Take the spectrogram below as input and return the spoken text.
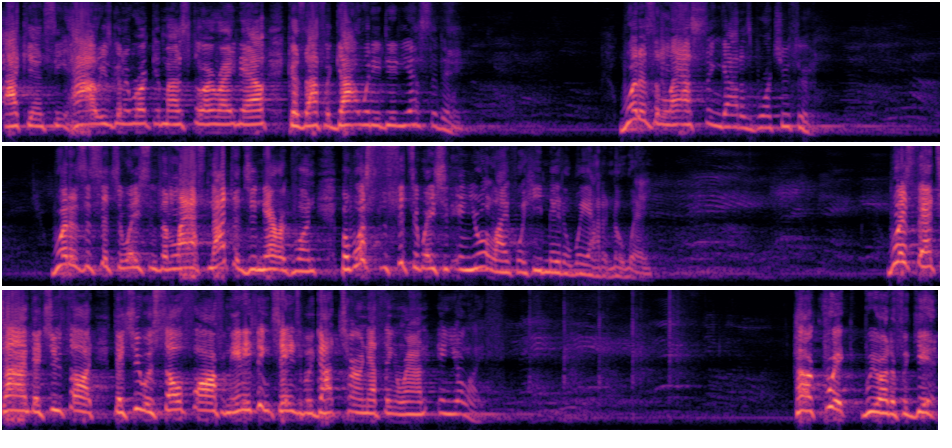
I can't see how He's going to work in my story right now because I forgot what He did yesterday. What is the last thing God has brought you through? What is the situation, the last, not the generic one, but what's the situation in your life where He made a way out of no way? What's that time that you thought that you were so far from anything changing, but God turned that thing around in your life? How quick we are to forget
